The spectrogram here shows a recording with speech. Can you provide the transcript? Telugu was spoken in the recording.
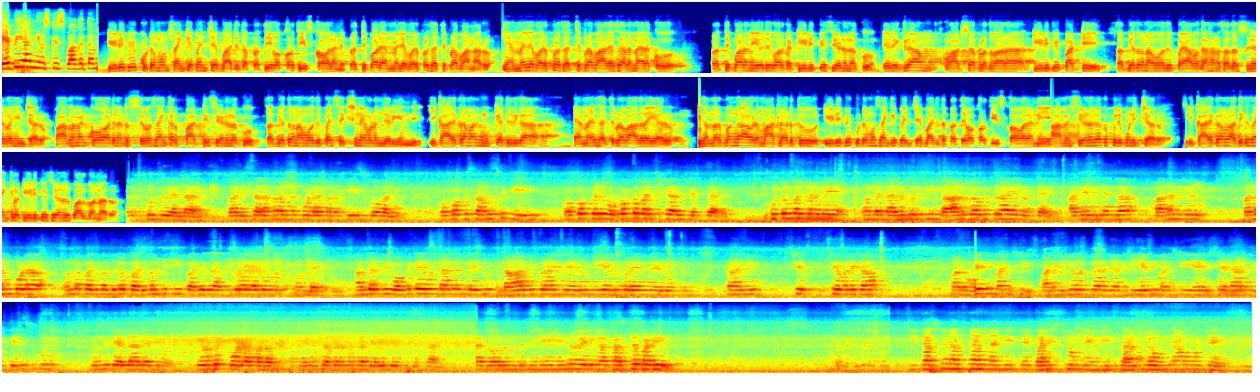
కేబీఆర్ న్యూస్కి స్వాగతం. టీడీపీ కుటుంబం సంఖ్య పెంచే బాధ్యత ప్రతి ఒక్కరూ తీసుకోవాలని ప్రతిపాడు ఎమ్మెల్యే వరుపుల సత్యప్రభ అన్నారు. ఎమ్మెల్యే వరుపుల సత్యప్రభ ఆదేశాల మేరకు ప్రతిపాడు నియోజకవర్గ టీడీపీ శ్రేణులకు టెలిగ్రామ్ వాట్సాప్ల ద్వారా టీడీపీ పార్టీ సభ్యత్వ నమోదుపై అవగాహన సదస్సు నిర్వహించారు. పార్లమెంట్ కోఆర్డినేటర్ శివశంకర్ పార్టీ శ్రేణులకు సభ్యత్వ నమోదుపై శిక్షణ ఇవ్వడం జరిగింది. ఈ కార్యక్రమానికి ముఖ్య అతిథిగా ఎమ్మెల్యే సత్యప్రభ హాజరయ్యారు. ఈ సందర్భంగా ఆవిడ మాట్లాడుతూ టీడీపీ కుటుంబ సంఖ్య పెంచే బాధ్యత ప్రతి ఒక్కరు తీసుకోవాలని ఆమె శ్రేణులకు పిలుపునిచ్చారు. ఈ కార్యక్రమంలో అధిక సంఖ్యలో టీడీపీ శ్రేణులు పాల్గొన్నారు. వారి సలహాలను కూడా మనం తీసుకోవాలి. ఒక్కొక్క సమస్యకి ఒక్కొక్కరు ఒక్కొక్క పరిష్కారం చెప్తారు. కుటుంబంలోనే ఉన్న నలుగురికి నాలుగు అభిప్రాయాలు ఉంటాయి. అదేవిధంగా మన మనం కూడా ఉన్న పది మందిలో పది మందికి పది అభిప్రాయాలు ఉంటాయి. అందరికీ ఒకటే ఉండాలని లేదు. నా అభిప్రాయం వేరు మీ అభిప్రాయం వేరు ఉంటుంది. కానీ చివరిగా మనం ఏది మంచి మన నియోజకవర్గానికి ఏది మంచి ఏది చెడ అని తెలుసుకుని ముందుకు వెళ్ళాలని యువతకు కూడా మనం నేను సందర్భంగా తెలియజేసుకుంటాను గవర్నమెంట్ గౌరవం ఉంటుంది మేము ఎన్నో ఏళ్ళుగా కష్టపడి ఈ కష్ట నష్టాలన్నింటినీ భరిస్తూ మేము ఈ స్థానంలో ఉన్నాము అంటే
